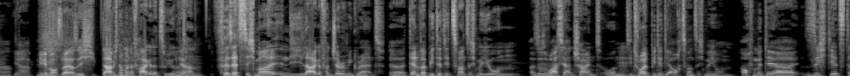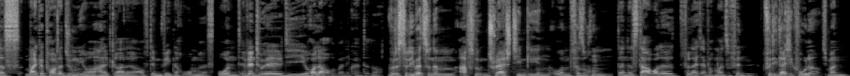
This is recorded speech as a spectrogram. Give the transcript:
Ja. ja, wie dem auch sei. Also ich. Da habe ich noch mal eine Frage dazu, Jonathan. Ja. Versetz dich mal in die Lage von Jeremy Grant. Äh, Denver bietet dir 20 Millionen, also so war es ja anscheinend, und mhm. Detroit bietet dir auch 20 Millionen. Auch mit der Sicht jetzt, dass Michael Porter Jr. halt gerade auf dem Weg nach oben ist und eventuell die Rolle auch übernehmen könnte. Ne? Würdest du lieber zu einem absoluten Trash-Team gehen und versuchen, deine Starrolle vielleicht einfach mal zu finden für die gleiche Kohle? Ich meine,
